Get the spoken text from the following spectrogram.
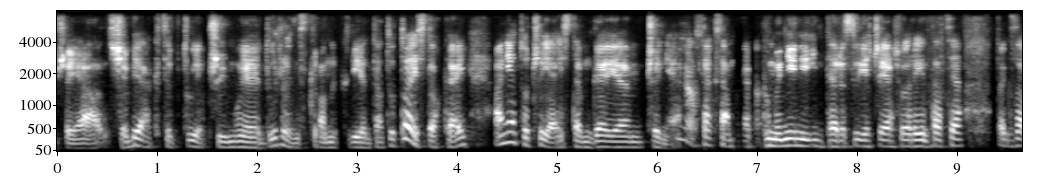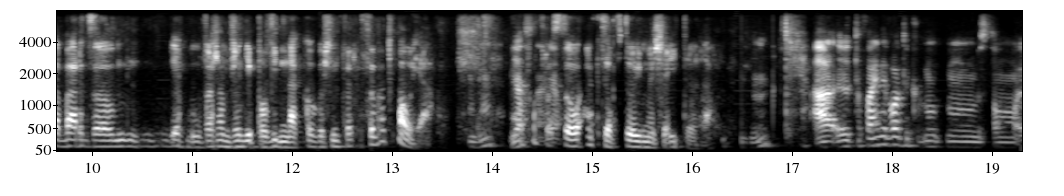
że ja siebie akceptuję, przyjmuję dużo ze strony klienta, to to jest ok, a nie to, czy ja jestem gejem, czy nie. Tak samo jak mnie nie interesuje czyjaś orientacja, tak za bardzo jakby uważam, że nie powinna kogoś interesować moja. Mhm, no, jasne, po prostu jasne. akceptujmy się i tyle. Mhm. A y, to fajny wątek z tą, y,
